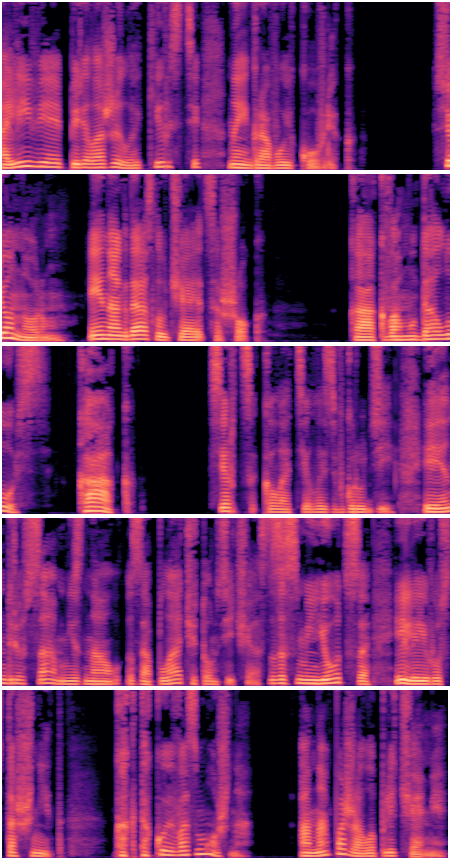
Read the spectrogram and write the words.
Оливия переложила Кирсти на игровой коврик. «Все норм. Иногда случается шок». «Как вам удалось?» Как? Сердце колотилось в груди, и Эндрю сам не знал, заплачет он сейчас, засмеется или его стошнит. Как такое возможно? Она пожала плечами.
